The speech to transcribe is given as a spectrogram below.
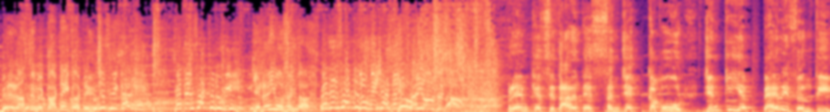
मेरे रास्ते में कांटे ही कांटे मुझे स्वीकार है। मैं तेरे साथ चलूँगी। ये नहीं हो सकता। मैं तेरे साथ चलूँगी शादी ये नहीं हो सकता। प्रेम के सितारे थे संजय कपूर जिनकी ये पहली फ़िल्म थी।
